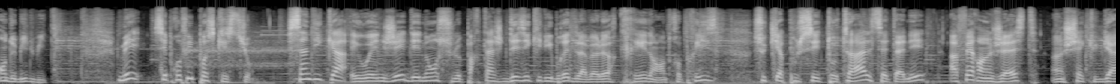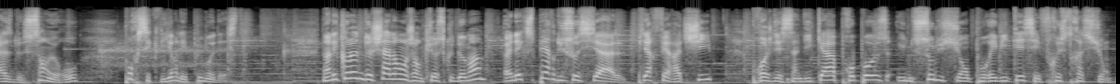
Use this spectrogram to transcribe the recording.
en 2008. Mais ces profits posent question. Syndicats et ONG dénoncent le partage déséquilibré de la valeur créée dans l'entreprise, ce qui a poussé Total cette année à faire un geste, un chèque gaz de 100 euros, pour ses clients les plus modestes. Dans les colonnes de challenge en kiosque demain, un expert du social, Pierre Ferracci, proche des syndicats, propose une solution pour éviter ces frustrations,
